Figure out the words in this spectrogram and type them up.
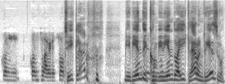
con, con su agresor. Sí, claro, viviendo y conviviendo ahí, claro, en riesgo.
